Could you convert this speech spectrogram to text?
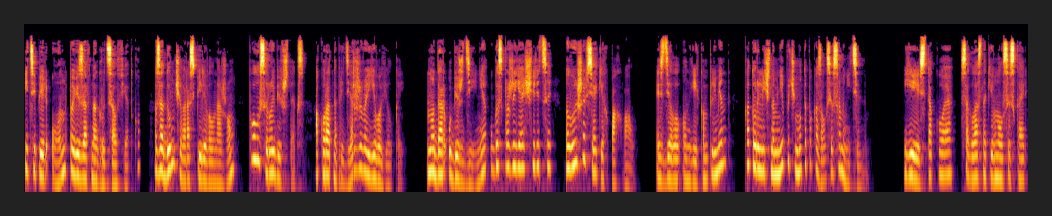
И теперь он, повязав на грудь салфетку, задумчиво распиливал ножом полусырой бифштекс, аккуратно придерживая его вилкой. Но дар убеждения у госпожи ящерицы выше всяких похвал. Сделал он ей комплимент, который лично мне почему-то показался сомнительным. «Есть такое», — согласно кивнул сыскарь.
